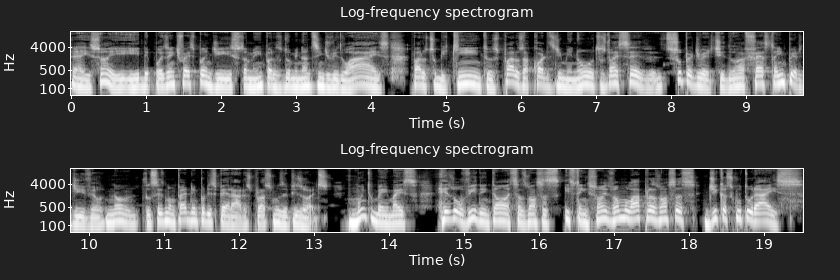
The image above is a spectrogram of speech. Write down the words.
É isso aí. E depois a gente vai expandir isso também para os dominantes individuais, para os subquintos, para os acordes diminutos. Vai ser super divertido, uma festa imperdível. Não, vocês não perdem por esperar os próximos episódios. Muito bem, mas resolvido então essas nossas extensões, vamos lá para as nossas dicas culturais.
